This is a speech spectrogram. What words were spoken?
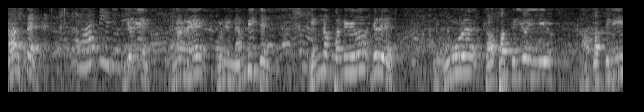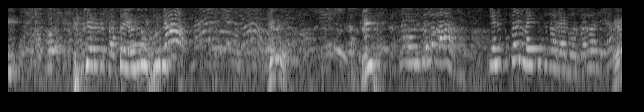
வார்த்தை. இன்னொன்னு உன்னை நம்பிட்டேன். என்ன பண்ணுவீங்களோ. இந்த ஊரை காப்பாத்துறியோ இல்லையோ காப்பாத்துறி. பிச்சை எடுக்க தட்டை ஏந்திரம் உறுதி ப்ளீஸ் நான் ஒண்ணு சொல்லவா? எனக்கு பேர் மெக்சிகோக்கார ஆடுவார் பரவாயில்லையா? ஏ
